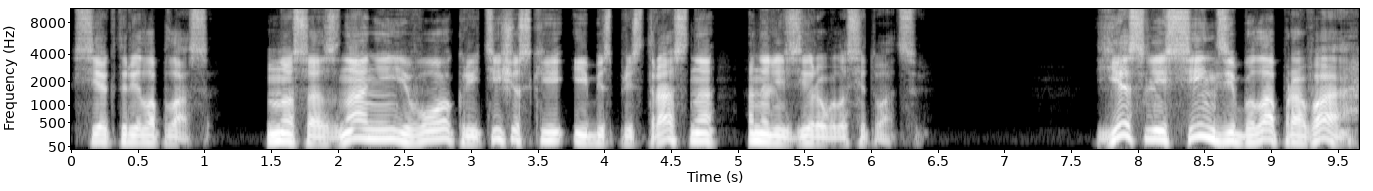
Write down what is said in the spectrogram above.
в секторе Лапласа. Но сознание его критически и беспристрастно анализировало ситуацию. Если Синди была права,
